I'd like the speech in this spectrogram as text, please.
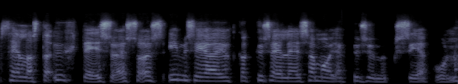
sellaista yhteisöä, jos olisi ihmisiä, jotka kyselee samoja kysymyksiä kuin,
